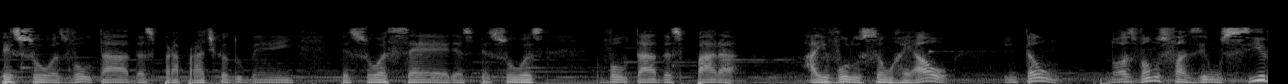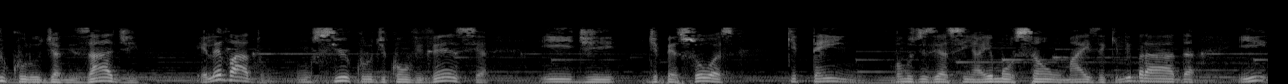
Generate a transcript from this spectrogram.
pessoas voltadas para a prática do bem, pessoas sérias, pessoas voltadas para a evolução real, então nós vamos fazer um círculo de amizade elevado, um círculo de convivência e de, de pessoas que têm, vamos dizer assim, a emoção mais equilibrada e,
